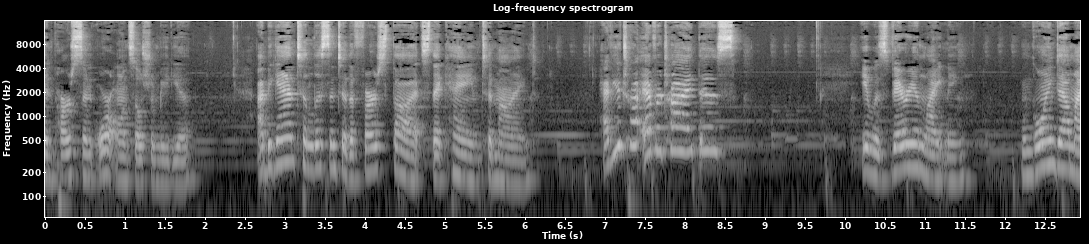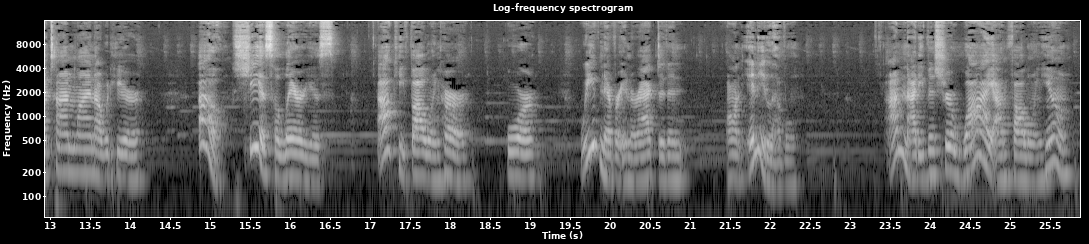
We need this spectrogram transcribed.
in person or on social media, I began to listen to the first thoughts that came to mind. Have you try, ever tried this? It was very enlightening. When going down my timeline, I would hear, Oh, she is hilarious. I'll keep following her. Or we've never interacted in, on any level. I'm not even sure why I'm following him.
